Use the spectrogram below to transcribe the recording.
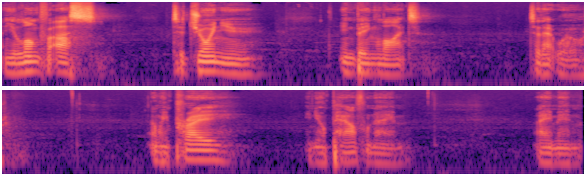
And you long for us to join you in being light to that world. And we pray in your powerful name. Amen.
